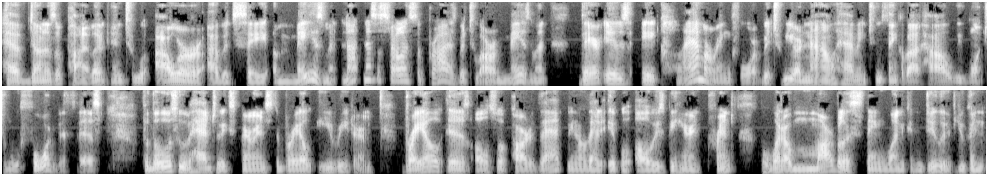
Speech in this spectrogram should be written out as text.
have done as a pilot and to our i would say amazement not necessarily surprise but to our amazement there is a clamoring for it, which we are now having to think about how we want to move forward with this. For those who have had to experience the Braille e reader, Braille is also a part of that. We know that it will always be here in print, but what a marvelous thing one can do if you can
